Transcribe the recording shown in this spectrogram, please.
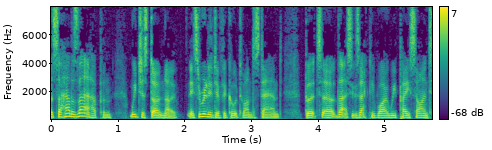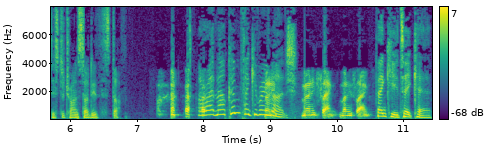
so how does that happen? We just don't know. It's really difficult to understand, but uh, that's exactly why we pay scientists to try and study this stuff. All right, Malcolm, thank you very many, much. Many thanks. Many thanks. Thank you. Take care.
